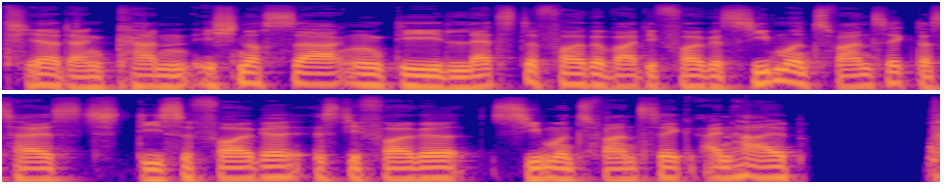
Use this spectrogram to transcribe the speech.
Tja, dann kann ich noch sagen, die letzte Folge war die Folge 27. Das heißt, diese Folge ist die Folge 27,5.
